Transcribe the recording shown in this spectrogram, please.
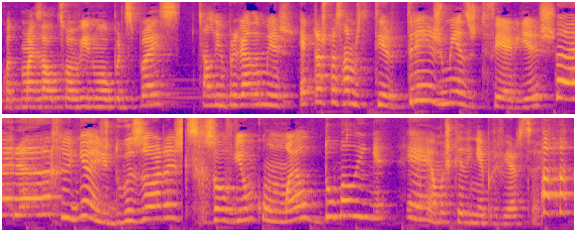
Quanto mais alto só vi no Open Space, está ali empregado o mês. É que nós passámos de ter 3 meses de férias para reuniões de 2 horas que se resolviam com um mail de uma linha. É, uma escadinha perversa.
